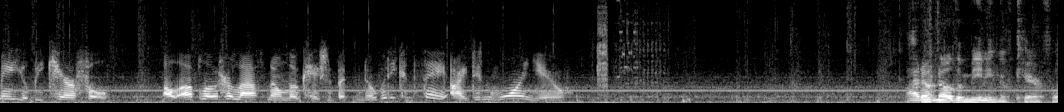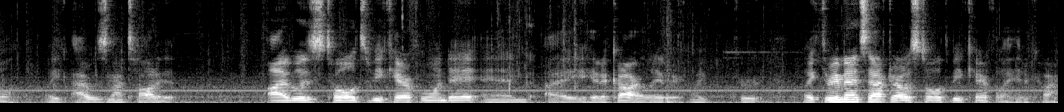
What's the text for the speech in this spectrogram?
me you'll be careful. I'll upload her last known location, but nobody can say I didn't warn you. I don't know the meaning of careful. Like, I was not taught it. I was told to be careful one day, and I hit a car later. Like, for like three minutes after I was told to be careful, I hit a car.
